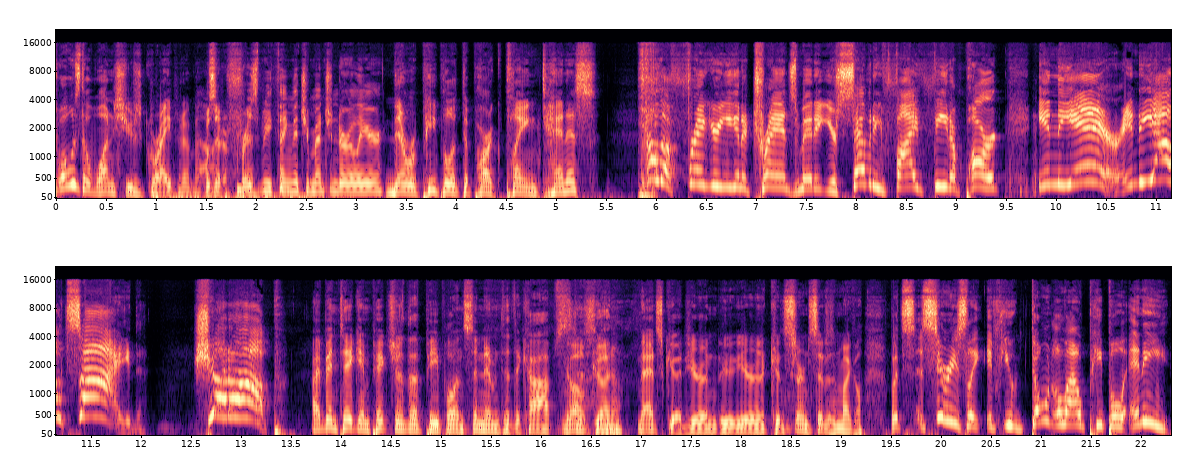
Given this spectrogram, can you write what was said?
What was the one she was griping about? was it a frisbee thing that you mentioned earlier? there were people at the park playing tennis. How the frig are you going to transmit it? You're 75 feet apart in the air, in the outside. Shut up. I've been taking pictures of the people and sending them to the cops. Oh, just so good. you know. That's good. You're a, you're a concerned citizen, Michael. But s- seriously, if you don't allow people any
